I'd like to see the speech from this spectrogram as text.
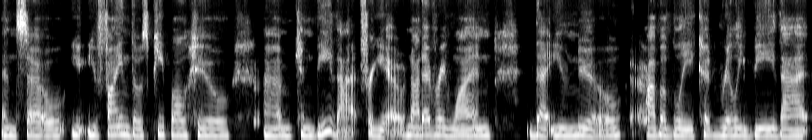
And so you, you find those people who um, can be that for you. Not everyone that you knew probably could really be that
